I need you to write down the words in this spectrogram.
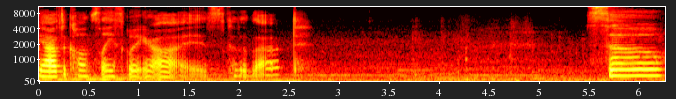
you have to constantly squint your eyes because of that. So,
